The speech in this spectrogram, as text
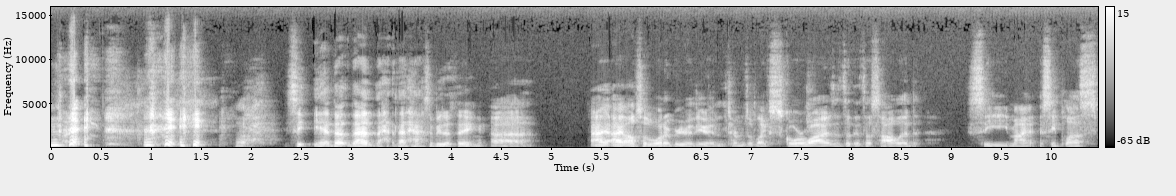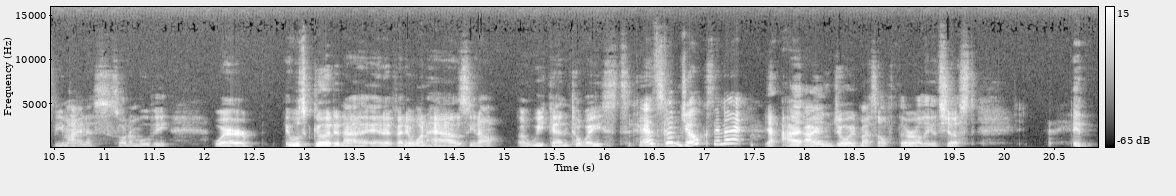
Ugh. See, yeah, that that that has to be the thing. Uh, I I also would agree with you in terms of like score wise. It's it's a solid C mi- C plus B minus sort of movie where it was good, and I and if anyone has you know a weekend to waste, and Has some- good jokes in it. Yeah, I I enjoyed myself thoroughly. It's just it.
